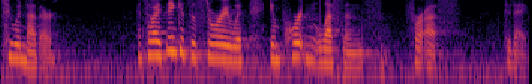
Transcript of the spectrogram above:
to another. And so I think it's a story with important lessons for us today.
